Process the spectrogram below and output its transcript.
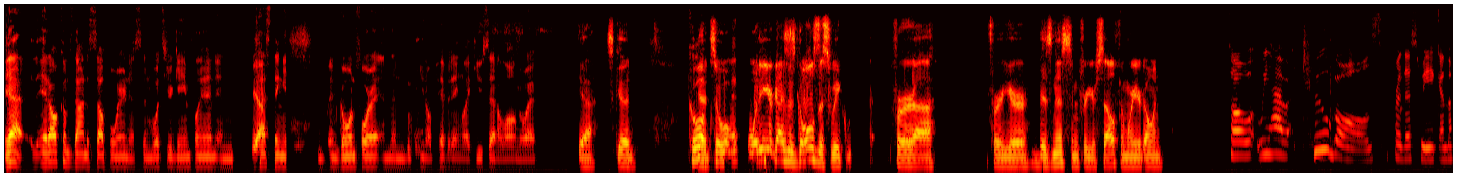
yeah, it all comes down to self awareness and what's your game plan and yeah. testing it and going for it, and then you know pivoting like you said along the way. Yeah, it's good. Cool. Good. So, what are your guys' goals this week for uh, for your business and for yourself and where you're going? So we have two goals for this week, and the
